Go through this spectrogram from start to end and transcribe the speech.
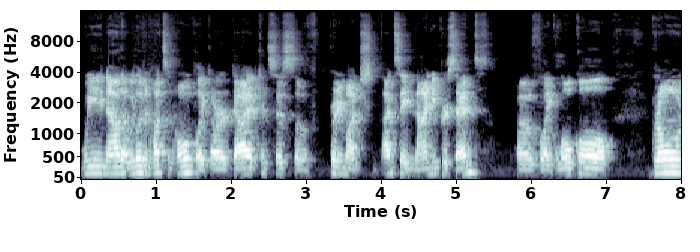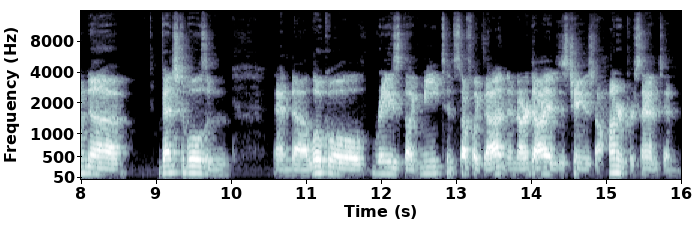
we now that we live in Hudson Hope, like our diet consists of pretty much, I'd say, ninety percent of like local grown uh, vegetables and and uh, local raised like meat and stuff like that. And our diet has changed hundred percent, and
